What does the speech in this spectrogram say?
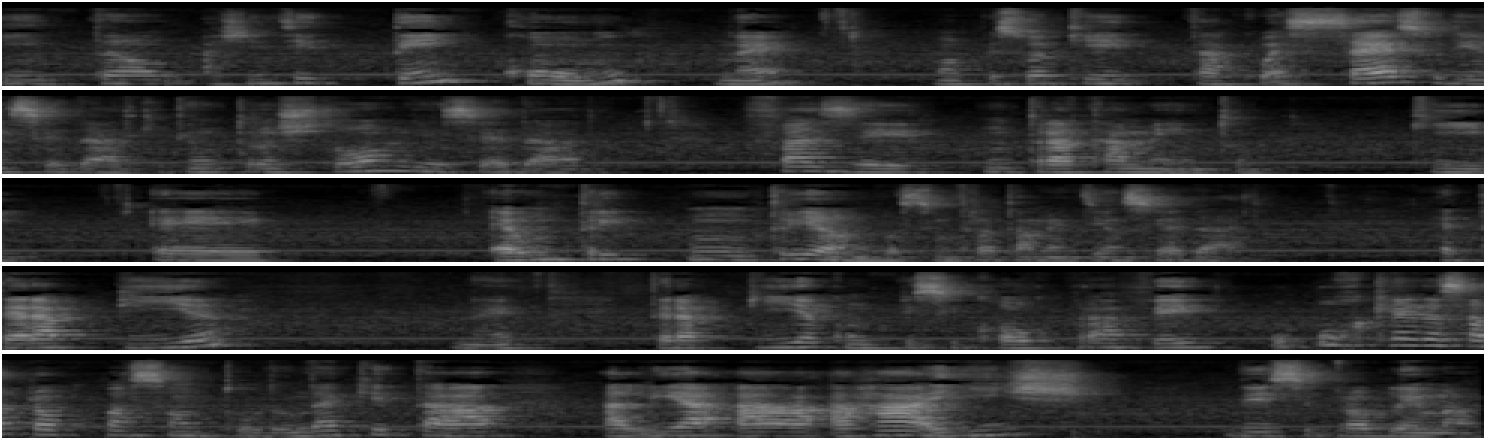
Então, a gente tem como, né? Uma pessoa que está com excesso de ansiedade, que tem um transtorno de ansiedade, fazer um tratamento que é, é um, tri, um triângulo, assim, um tratamento de ansiedade. É terapia, né? terapia com psicólogo para ver o porquê dessa preocupação toda, onde é que está ali a, a, a, raiz desse problema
